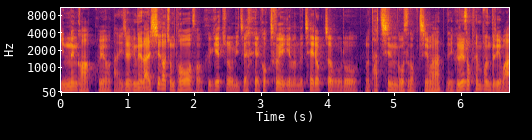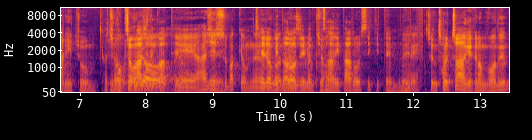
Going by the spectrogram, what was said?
있는 것 같고요. 아, 이제 근데 날씨가 좀 더워서 그게 좀 이제 걱정이긴 한데 체력적으로 뭐 다치는 곳은 없지만 네, 그래서 팬분들이 많이 좀 그렇죠. 걱정을 하시는 것 같아요. 예, 하실 네. 수밖에 없는 체력이 떨어지면 맞죠. 부상이 따라올 수 있기 때문에 네. 좀 철저하게 그런 거는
